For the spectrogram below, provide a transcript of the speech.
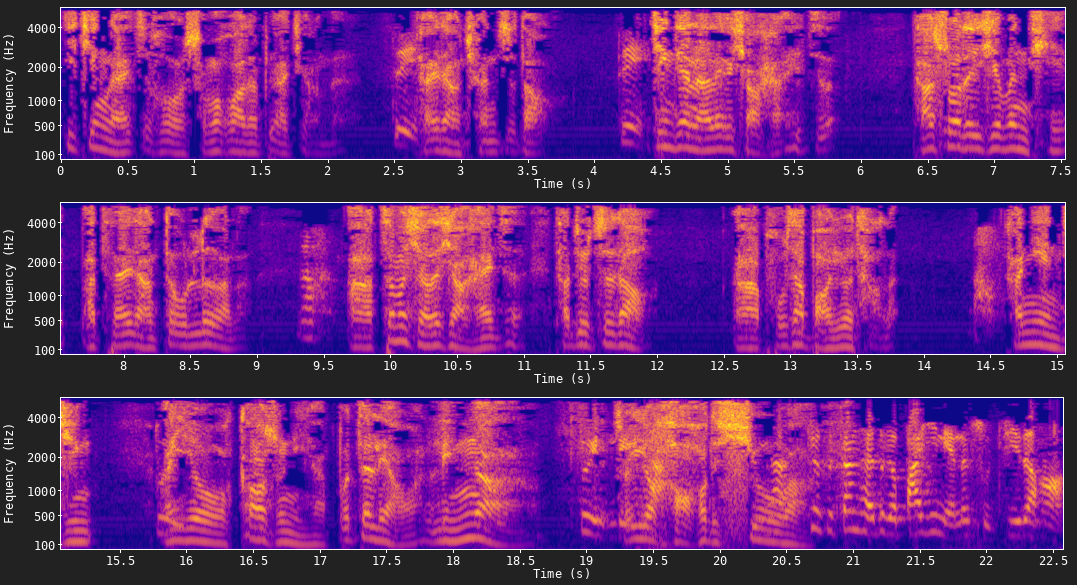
一进来之后什么话都不要讲的，对台长全知道。对，今天来了一个小孩子，他说的一些问题把台长逗乐了啊啊！这么小的小孩子，他就知道啊，菩萨保佑他了。哦他念经，哎呦，我告诉你啊，不得了啊，灵啊！对，所以要好好的修啊。就是刚才这个八一年的属鸡的哈，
